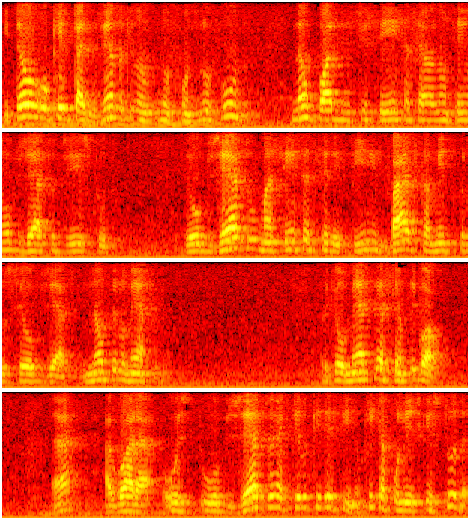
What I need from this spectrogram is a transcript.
Então, o que ele está dizendo é que, no, no, fundo, no fundo, não pode existir ciência se ela não tem objeto de estudo. O objeto, uma ciência se define basicamente pelo seu objeto, e não pelo método. Porque o método é sempre igual. Né? Agora, o, o, objeto é aquilo que define. O que, que a política estuda?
